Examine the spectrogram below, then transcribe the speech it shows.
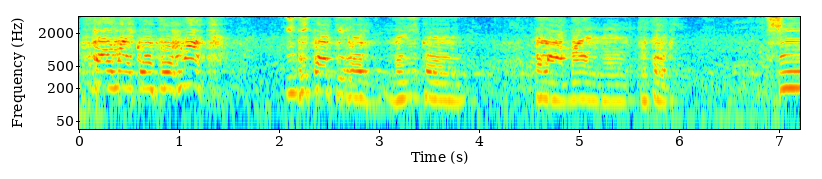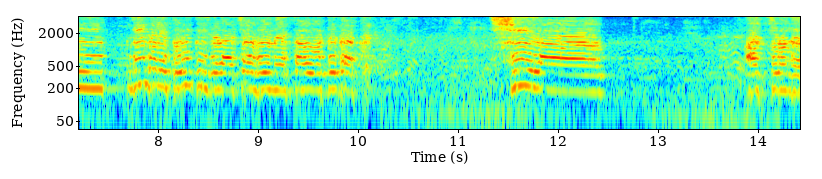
s-au mai conformat indicațiilor venite de la marile puteri. Și liderii politici de la acea vreme s-au dedat și la acțiuni de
